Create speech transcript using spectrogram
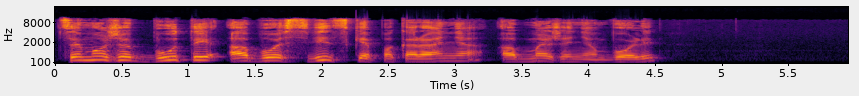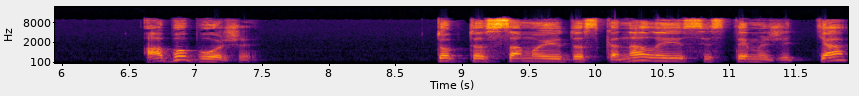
Це може бути або світське покарання обмеженням волі, або Боже, тобто самої досконалої системи життя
